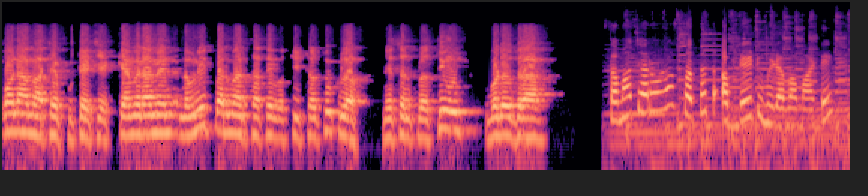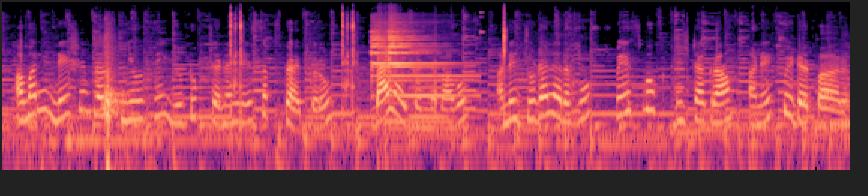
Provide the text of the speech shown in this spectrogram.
કોના માથે ફૂટે છે? કેમેરામેન નવનીત પરમાર સાથે Vashishtha Shukla Nation Plus News, Vadodara. સમાચારોના સતત અપડેટ મેળવવા માટે અમારી નેશન પ્લસ ન્યૂઝની યુટ્યુબ ચેનલને સબસ્ક્રાઇબ કરો, બેલ આઇકન દબાવો અને જોડાયેલા રહો ફેસબુક, ઇન્સ્ટાગ્રામ અને ટ્વિટર પર.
